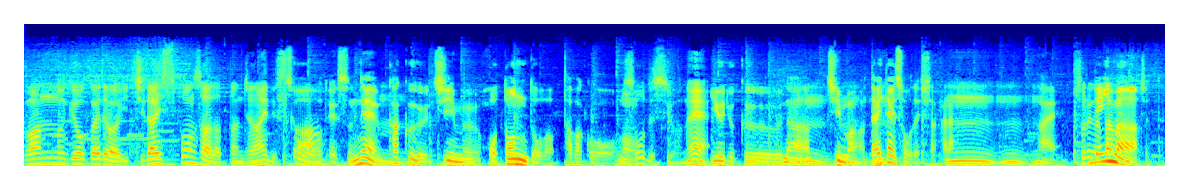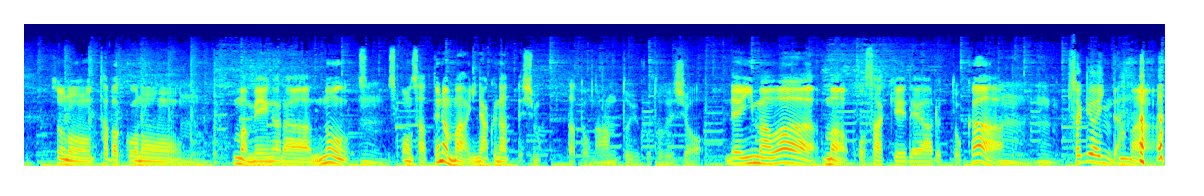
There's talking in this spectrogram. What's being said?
F1 の業界では一大スポンサーだったんじゃないですか？そうですね、うん、各チームほとんどタバコのそうですよね。有力なチームは大体そうでしたから、はい、それが今そのタバコの、まあ、銘柄のスポンサーっていうのはまあいなくなってしまったと。なんということでしょう。で今は、まあ、お酒であるとか、酒はいいんだ、まあ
